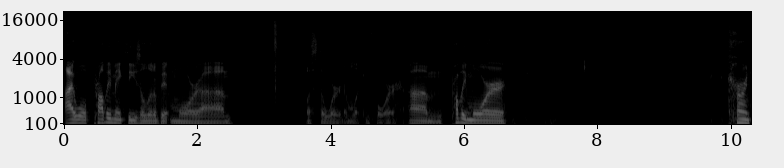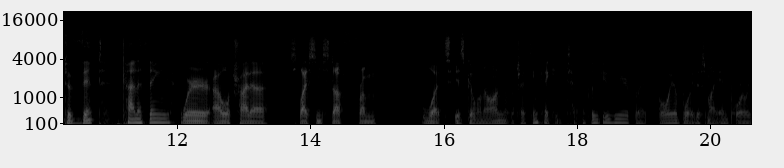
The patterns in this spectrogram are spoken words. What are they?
I will probably make these a little bit more. Um, what's the word I'm looking for? Um, probably more current event kind of thing, where I will try to splice some stuff from what is going on, which I think I can technically do here, but boy oh boy, this might end poorly.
